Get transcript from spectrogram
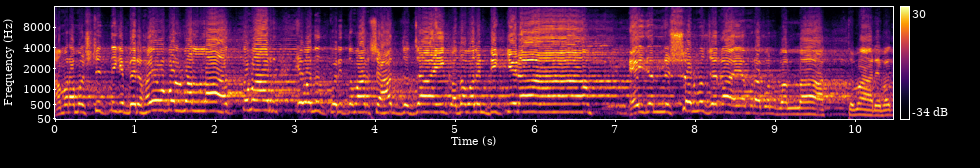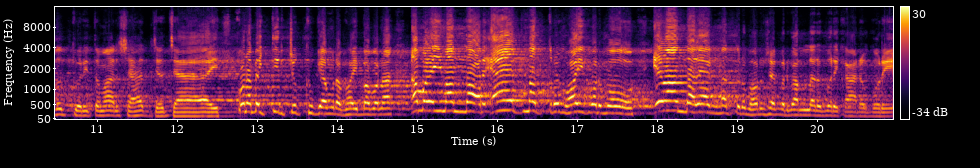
আমরা মসজিদ থেকে বের হয়েও বলব, আল্লাহ, তোমার ইবাদত করি, তোমার সাহায্য চাই। কথা বলেন ঠিক এই জন্য সর্ব জায়গায় আমরা বলব, আল্লাহ, তোমার ইবাদত করি, তোমার সাহায্য চাই। কোন ব্যক্তির চক্ষুকে আমরা ভয় পাবো না। আমরা ইমানদার একমাত্র ভয় করব। ইমানদার একমাত্র ভরসা করবে আল্লাহর উপরে, কার উপরে?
